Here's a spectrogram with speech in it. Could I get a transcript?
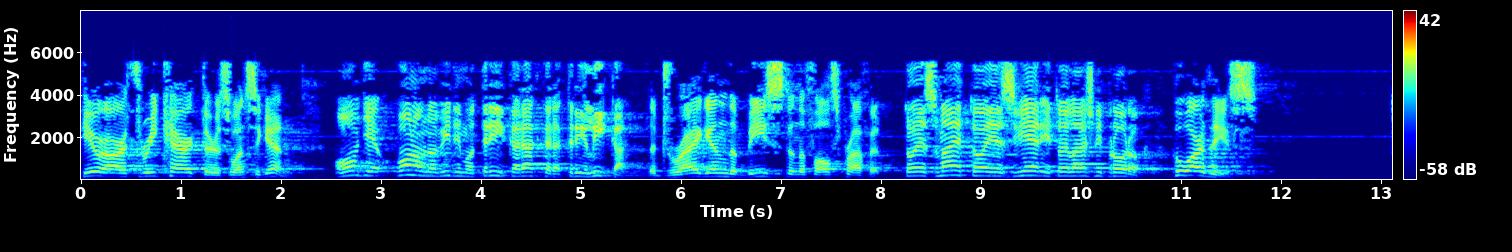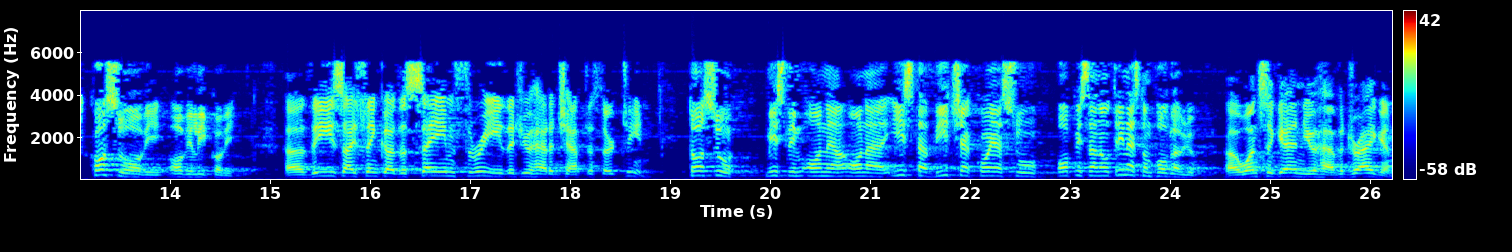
Here are three characters once again. Ovdje ponovno vidimo tri karaktera, tri lika. The dragon, the beast, and the false prophet. To je zmaj, to je zvijer i to je lažni prorok. Who are these? Ko su ovi, ovi likovi? Uh, these, I think, are the same three that you had in chapter 13. To su, mislim, ona, ona ista bića koja su opisana u 13. poglavlju. Uh, once again, you have a dragon.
